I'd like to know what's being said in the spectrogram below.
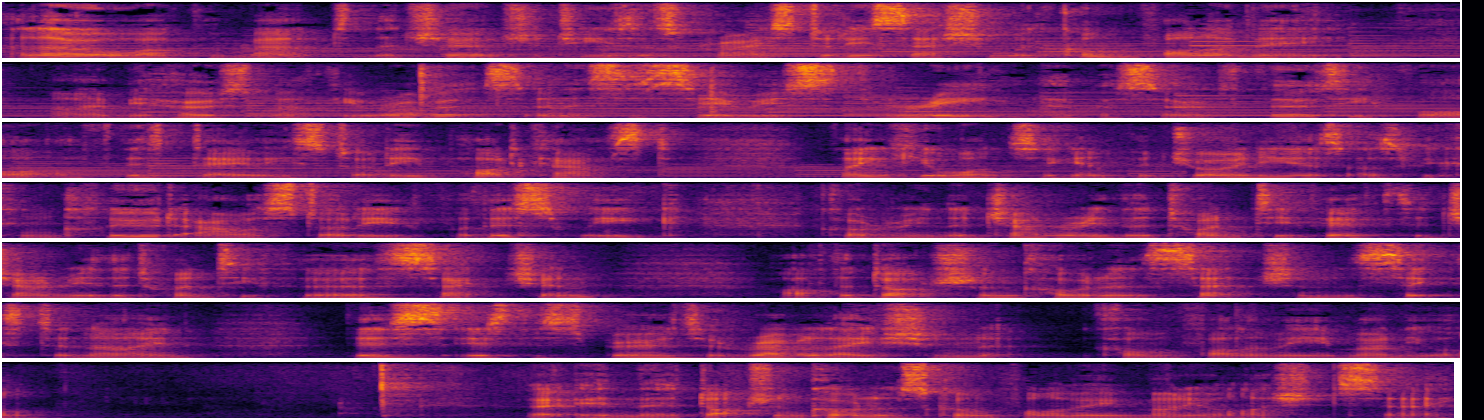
Hello, and welcome back to the Church of Jesus Christ study session with Come Follow Me. I'm your host, Matthew Roberts, and this is Series 3, Episode 34 of this daily study podcast. Thank you once again for joining us as we conclude our study for this week, covering the January the 25th to January the 21st section of the Doctrine and Covenants, section 6 to 9. This is the Spirit of Revelation Come Follow Me manual. Uh, in the Doctrine and Covenants Come Follow Me manual, I should say.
